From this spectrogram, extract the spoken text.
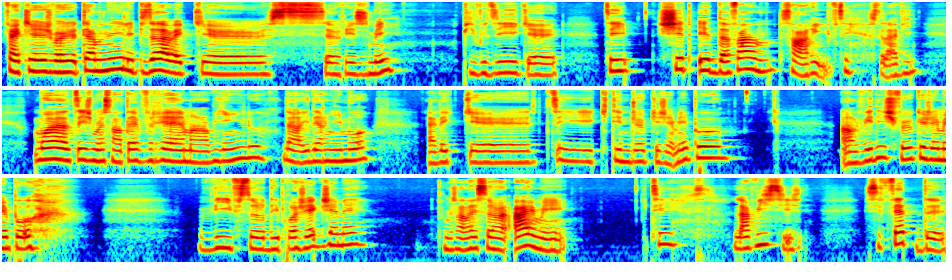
Fait que je vais terminer l'épisode avec euh, ce résumé. Puis vous dire que, tu sais, shit hit de fan, ça arrive, tu sais, c'est la vie. Moi, tu sais, je me sentais vraiment bien, là, dans les derniers mois, avec, euh, tu sais, quitter une job que j'aimais pas, enlever des cheveux que j'aimais pas, vivre sur des projets que j'aimais. Je me sentirais sur un high, mais tu sais, la vie, c'est fait de.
